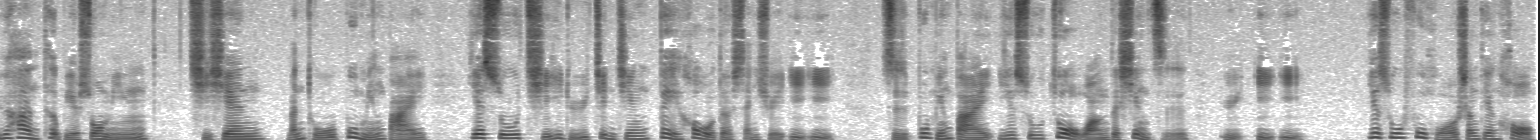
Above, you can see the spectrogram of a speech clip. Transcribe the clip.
约翰特别说明，起先门徒不明白耶稣骑驴进京背后的神学意义，只不明白耶稣作王的性质与意义。耶稣复活升天后，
